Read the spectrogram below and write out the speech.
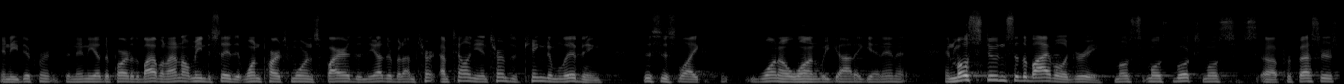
any different than any other part of the Bible. And I don't mean to say that one part's more inspired than the other, but I'm, ter- I'm telling you, in terms of kingdom living, this is like 101. We got to get in it. And most students of the Bible agree. Most, most books, most uh, professors,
